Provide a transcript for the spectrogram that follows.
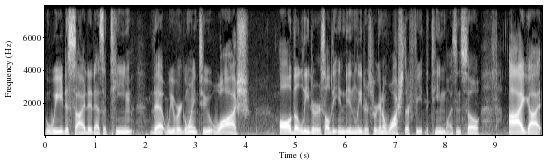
we decided as a team that we were going to wash all the leaders, all the Indian leaders. We are going to wash their feet. The team was, and so I got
